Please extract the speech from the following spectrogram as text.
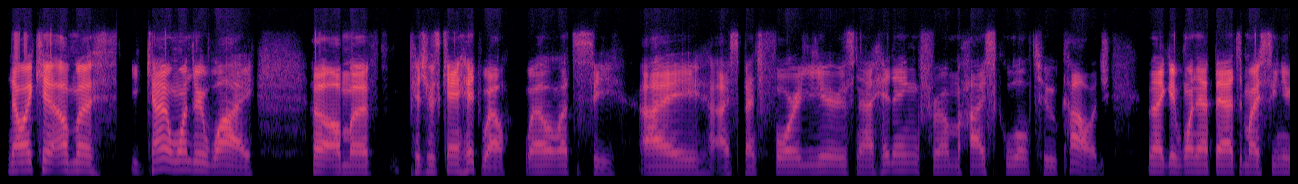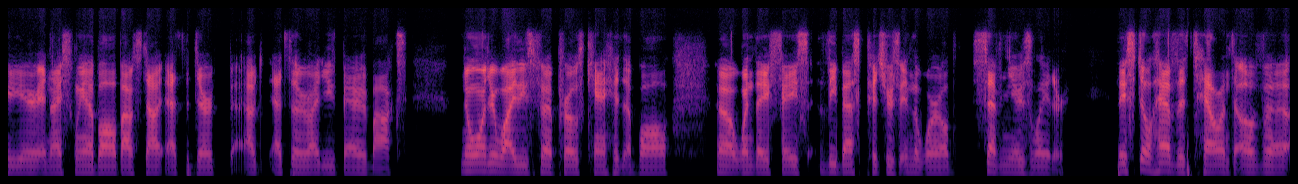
Now I can't, I'm a. you kind of wonder why uh, um, uh, pitchers can't hit well. Well, let's see. I I spent four years not hitting from high school to college. Then I get one at bat in my senior year, and I swing a ball bounced out at the dirt at the righty batter box. No wonder why these uh, pros can't hit a ball uh, when they face the best pitchers in the world seven years later. They still have the talent of a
